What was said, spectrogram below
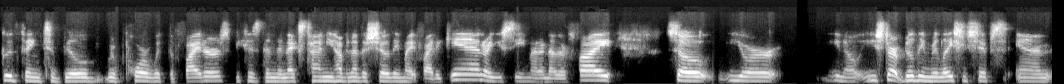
good thing to build rapport with the fighters because then the next time you have another show they might fight again or you see them at another fight. So you're you know you start building relationships and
